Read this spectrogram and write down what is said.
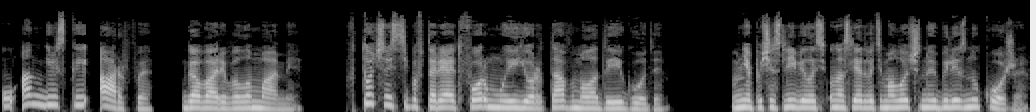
у ангельской арфы, говаривала маме, в точности повторяет форму ее рта в молодые годы. Мне посчастливилось унаследовать молочную белизну кожи.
